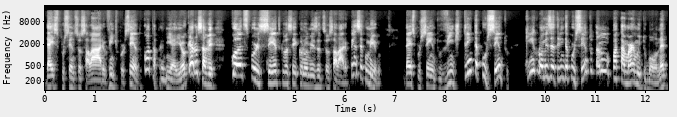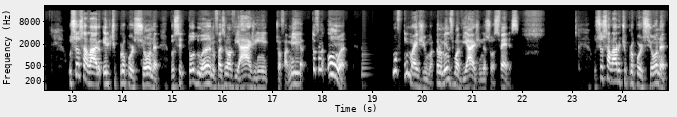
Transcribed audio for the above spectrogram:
10% do seu salário, 20%? Conta para mim aí, eu quero saber quantos por cento que você economiza do seu salário. Pensa comigo, 10%, 20%, 30%? Quem economiza 30% está num patamar muito bom, né? O seu salário, ele te proporciona você todo ano fazer uma viagem com sua família? Estou falando uma, não tem mais de uma, pelo menos uma viagem nas suas férias. O seu salário te proporciona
